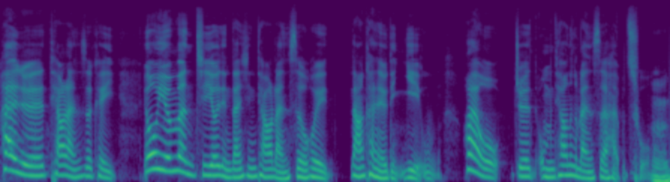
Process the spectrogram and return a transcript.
他也觉得挑蓝色可以，因为我原本其实有点担心挑蓝色会让他看起来有点业务。后来我觉得我们挑那个蓝色还不错。嗯，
